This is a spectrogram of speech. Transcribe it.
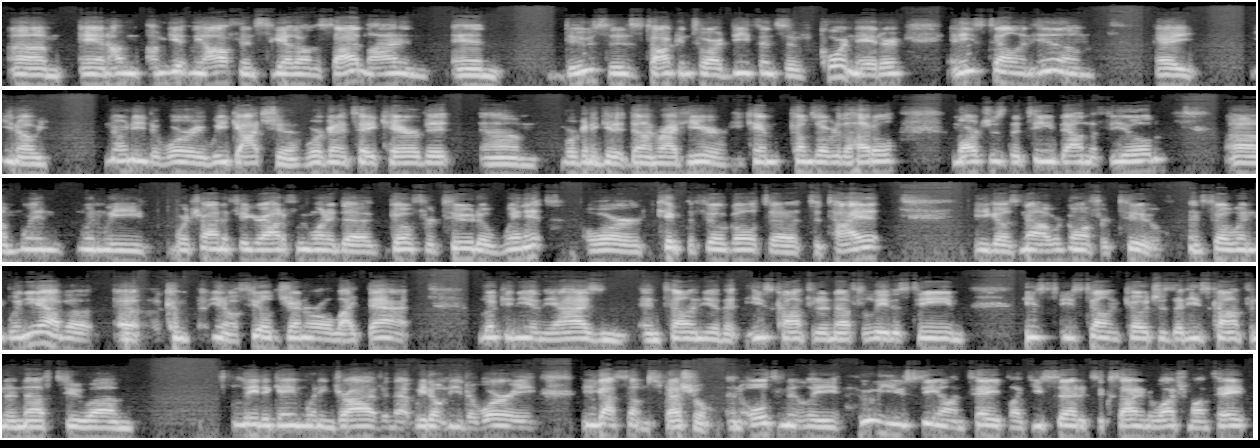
Um, and I'm I'm getting the offense together on the sideline, and and Deuce is talking to our defensive coordinator, and he's telling him, "Hey, you know, no need to worry. We got you. We're going to take care of it. Um, we're going to get it done right here." He came, comes over to the huddle, marches the team down the field. Um, when when we were trying to figure out if we wanted to go for two to win it or kick the field goal to to tie it, he goes, "No, we're going for two. And so when when you have a, a, you know a field general like that looking you in the eyes and, and telling you that he's confident enough to lead his team. He's he's telling coaches that he's confident enough to um, lead a game-winning drive and that we don't need to worry. You got something special. And ultimately, who you see on tape, like you said, it's exciting to watch him on tape.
